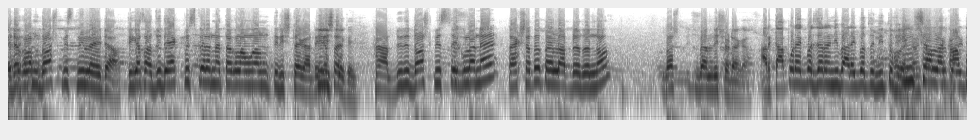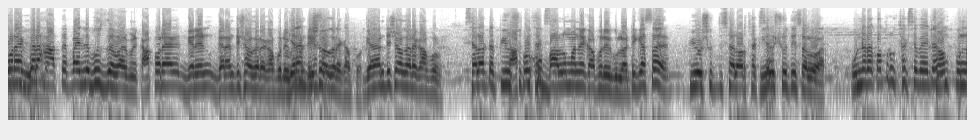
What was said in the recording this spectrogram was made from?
এটা করলাম দশ পিস নিলে এটা। ঠিক আছে আর যদি এক পিস করে নেয় তাহলে আমার তিরিশ টাকা ঠিক আছে? টাকাই। হ্যাঁ যদি দশ পিস এগুলো নেয় তো একসাথে তাহলে আপনার জন্য দশ বিয়াল্লিশশো টাকা। আর কাপড় একবার যারা নিবে আরেকবার তো নিতে হবে ইনশাল্লাহ কাপড় একবার হাতে পাইলে বুঝতে পারবেন। কাপড় গ্যারান্টি সহকারে কাপড় Guarantee সহকারে কাপড়। গ্যারান্টি সহকারে কাপড়। স্যালোয়ারটা পিওর সুতি খুব ভালো মানের কাপড় এগুলা ঠিক আছে? পিওর সুতি সালোয়ার থাকছে। পিওর সুতি সালোয়ার কত রূপ থাকছে ভাই এটা? সম্পূর্ণ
